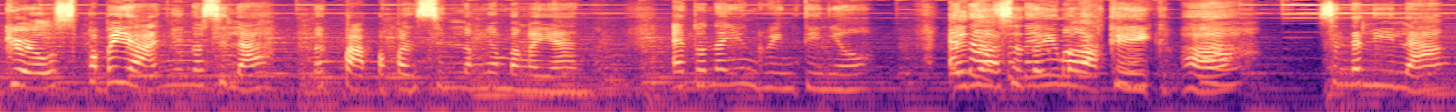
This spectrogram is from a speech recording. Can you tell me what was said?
Girls, pabayaan niyo na sila. Nagpapapansin lang yung mga yan. Eto na yung green tea niyo. Eh, nasa na yung mga cake, ha? Sandali lang.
